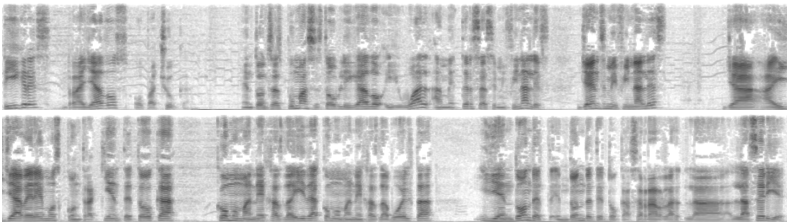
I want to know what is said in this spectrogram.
Tigres, Rayados o Pachuca. Entonces Pumas está obligado igual a meterse a semifinales. Ya en semifinales, ya ahí ya veremos contra quién te toca, cómo manejas la ida, cómo manejas la vuelta y en dónde, en dónde te toca cerrar la, la- la serie.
